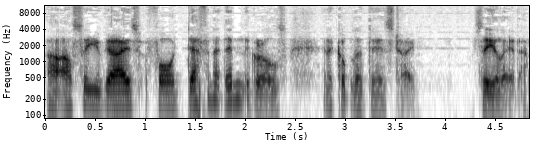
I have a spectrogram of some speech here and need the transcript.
I'll see you guys for definite integrals in a couple of days' time. See you later.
